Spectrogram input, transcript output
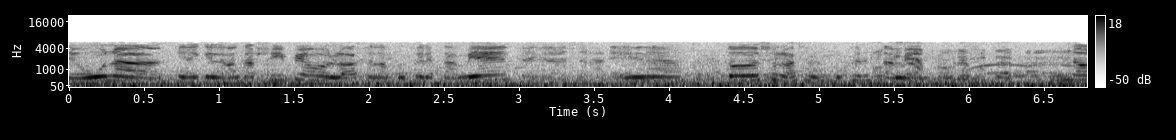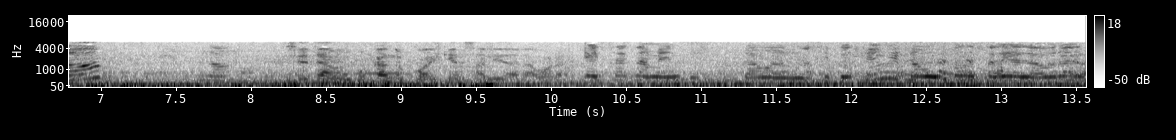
De una, si hay que levantar ripio, lo hacen las mujeres también. Eh, todo eso lo hacen las mujeres ¿No también. problema ustedes? No, no. Se están buscando cualquier salida laboral. Exactamente, estamos en una situación que estamos buscando salida laboral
